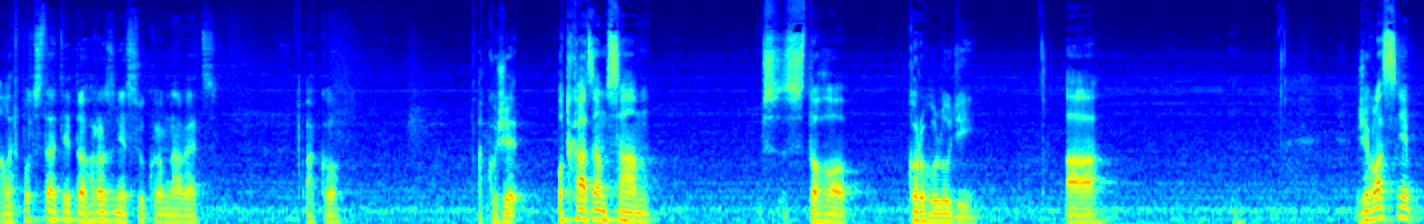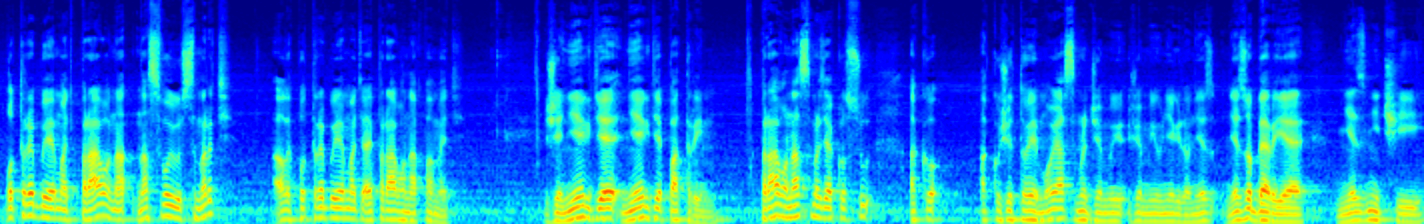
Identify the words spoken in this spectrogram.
ale v podstate je to hrozne súkromná vec. Ako, akože odchádzam sám z toho korhu ľudí. A že vlastne potrebuje mať právo na, na svoju smrť, ale potrebuje mať aj právo na pamäť. Že niekde, niekde patrím. Právo na smrť ako, sú, ako, ako že to je moja smrť, že mi, že mi ju niekto nez, nezoberie, nezničí,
